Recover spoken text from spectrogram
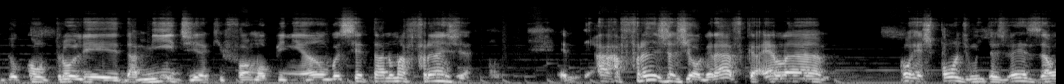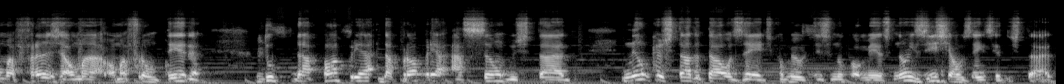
do controle da mídia que forma opinião, você está numa franja. A franja geográfica, ela corresponde muitas vezes a uma franja, a uma, a uma fronteira do, da, própria, da própria ação do Estado. Não que o Estado está ausente, como eu disse no começo, não existe ausência do Estado.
